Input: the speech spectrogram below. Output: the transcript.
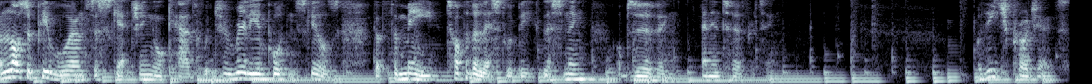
and lots of people will answer sketching or CAD, which are really important skills, but for me, top of the list would be listening, observing, and interpreting. With each project,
